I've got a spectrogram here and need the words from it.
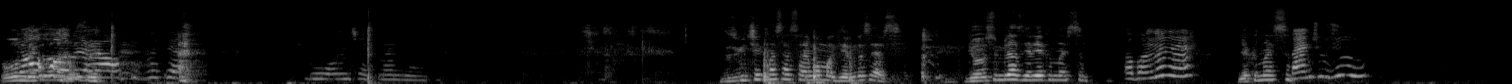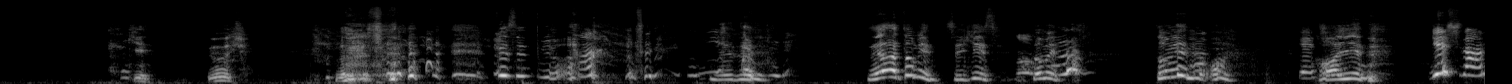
Oğlum ya ne kadar havle hızlı. ya kuvvete. Bu onu çekmem lazım. Düzgün çekmezsen saymam bak yerinde sayarsın. Göğsün biraz yere yakınlaşsın. Babana ne? Yakınlaşsın. Ben çocuğum. 2 3 4 Pes etmiyor. 7 Ne ya Tamin? 8 Tamin. Tamin. Oh, Geç. hain. Geç lan.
